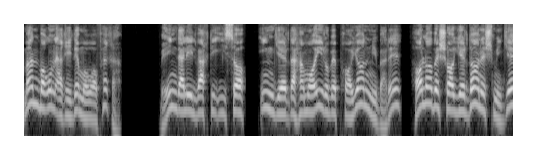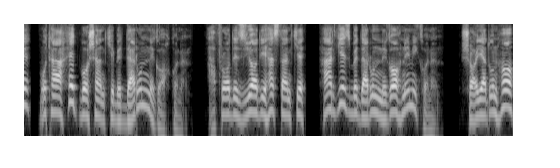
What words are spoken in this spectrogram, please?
من با اون عقیده موافقم. به این دلیل وقتی عیسی این گرد همایی رو به پایان می‌بره حالا به شاگردانش میگه متعهد باشند که به درون نگاه کنند افراد زیادی هستند که هرگز به درون نگاه نمی‌کنن شاید اونها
